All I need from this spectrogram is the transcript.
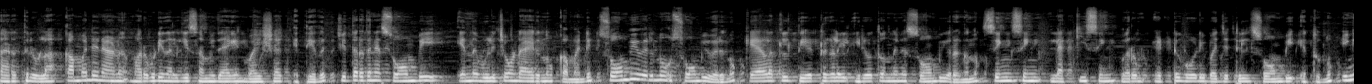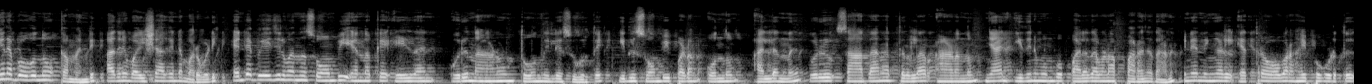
തരത്തിലുള്ള കമന്റിനാണ് മറുപടി നൽകി സംവിധായകൻ വൈശാഖ് എത്തിയത്. ചിത്രത്തിനെ സോംബി എന്ന് വിളിച്ചുകൊണ്ടായിരുന്നു കമന്റ്. സോംബി വരുന്നു സോംബി വരുന്നു. കേരളത്തിൽ തിയേറ്ററുകളിൽ ഇരുപത്തൊന്നിന് സോംബി ഇറങ്ങുന്നു. സിംഗ് സിംഗ് ലക്കി സിംഗ് വെറും എട്ട് കോടി ബജറ്റിൽ സോംബി എത്തുന്നു. ഇങ്ങനെ പോകുന്നു കമന്റ്. അതിന് വൈശാഖിന്റെ മറുപടി. എന്റെ പേജിൽ വന്ന് സോംബി എന്നൊക്കെ എഴുതാൻ ഒരു നാണവും തോന്നില്ലേ സുഹൃത്തെ? ഇത് സോംബി പടം ഒന്നും അല്ലെന്ന് ഒരു സാധാരണ ത്രില്ലർ ആണെന്നും ഞാൻ ഇതിനു മുമ്പ് പലതവണ പറഞ്ഞതാണ്. പിന്നെ നിങ്ങൾ എത്ര ഓവർ ഹൈപ്പ് കൊടുത്ത്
